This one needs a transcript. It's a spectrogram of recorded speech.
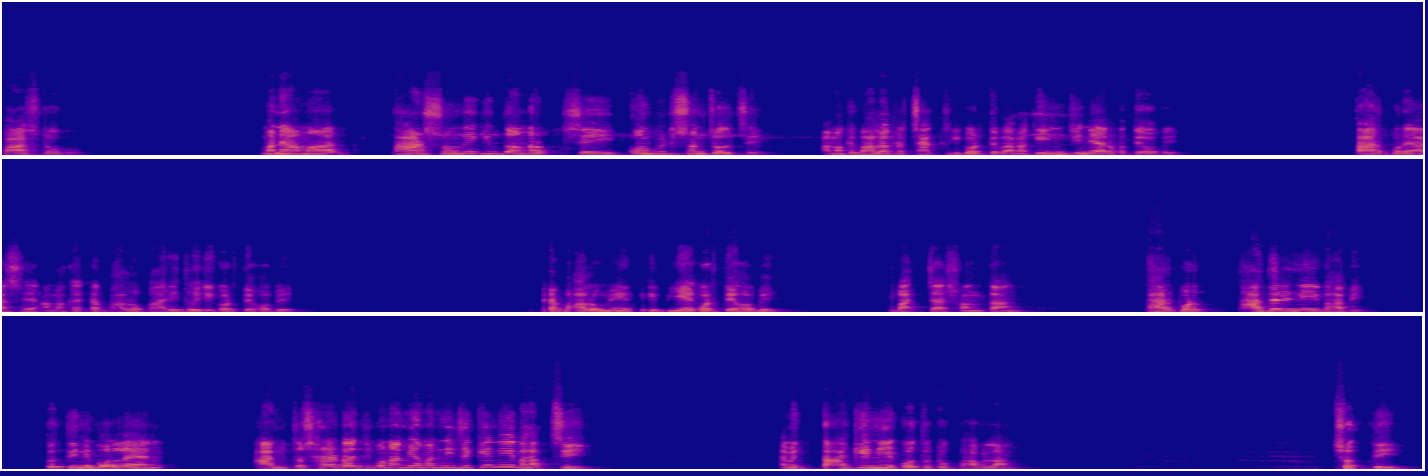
First হব। মানে আমার, তার সঙ্গে কিন্তু আমার সেই কম্পিটিশন চলছে। আমাকে ভালো একটা চাকরি করতে হবে, আমাকে ইঞ্জিনিয়ার হতে হবে। তারপরে আসে আমাকে একটা ভালো বাড়ি তৈরি করতে হবে। একটা ভালো মেয়েকে বিয়ে করতে হবে, বাচ্চা, সন্তান। তারপর তাদের নিয়ে ভাবি। তো তিনি বললেন, আমি তো সারাটা জীবন আমি আমার নিজেকে নিয়ে ভাবছি। আমি তাকে নিয়ে কতটুক ভাবলাম? সত্যি,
